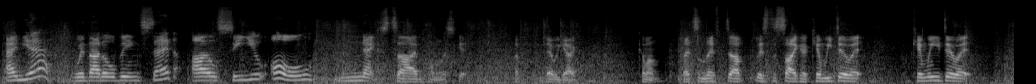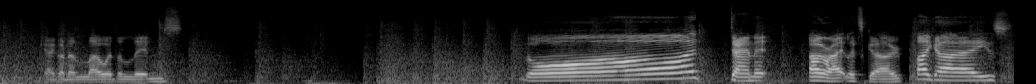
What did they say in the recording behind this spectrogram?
And yeah, with that all being said, I'll see you all next time. Hold on, let's get... Oh, there we go. Come on, let's lift up Mr. Psycho. Can we do it? Can we do it? Okay, I gotta lower the limbs. Oh, damn it. Alright, let's go. Bye, guys.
